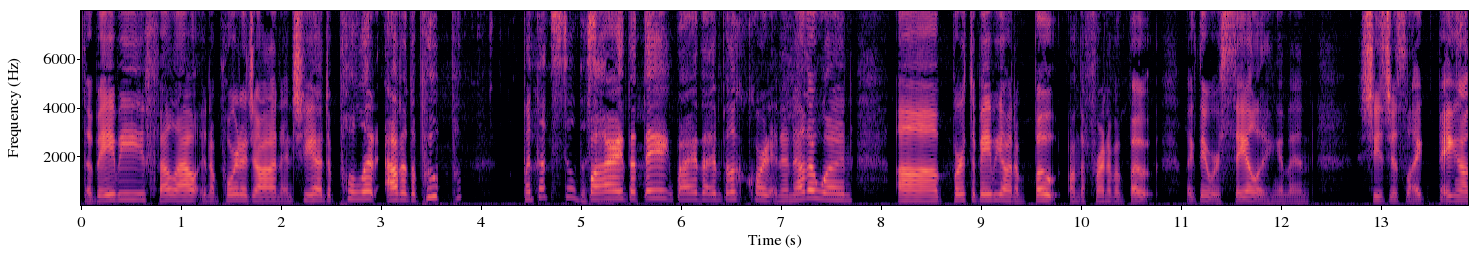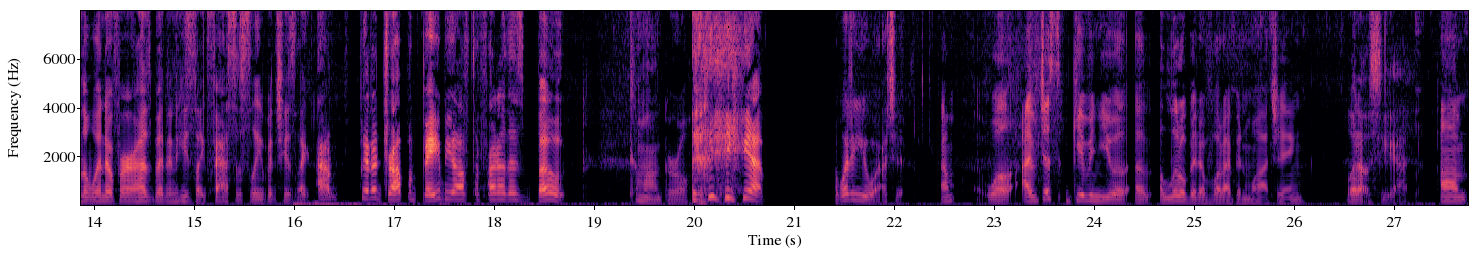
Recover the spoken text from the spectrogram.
The baby fell out in a porta john, and she had to pull it out of the poop. But that's still the by the thing by the umbilical cord. And another one, uh, birthed a baby on a boat on the front of a boat, like they were sailing, and then. She's just like banging on the window for her husband, and he's like fast asleep. And she's like, "I'm gonna drop a baby off the front of this boat." Come on, girl. yeah. What are you watching? Well, I've just given you a, a, a little bit of what I've been watching. What else you got? Um,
